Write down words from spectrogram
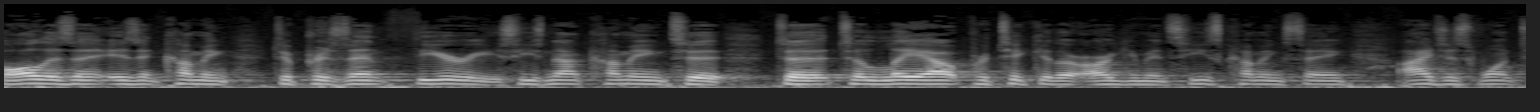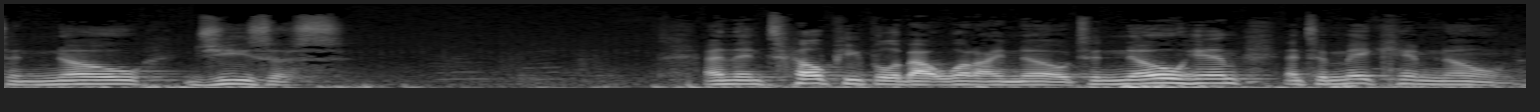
Paul isn't, isn't coming to present theories. He's not coming to, to, to lay out particular arguments. He's coming saying, I just want to know Jesus. And then tell people about what I know, to know him and to make him known.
